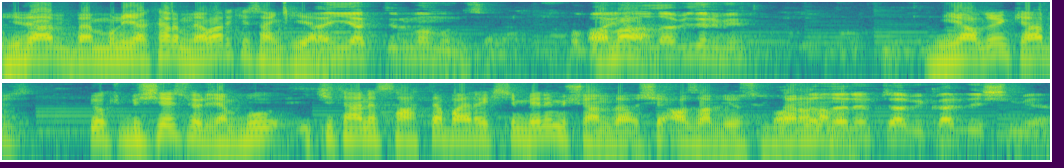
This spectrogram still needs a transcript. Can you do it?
Yine abi ben bunu yakarım. Ne var ki sanki ya? Ben yaktırmam onu sana. O bayrağı Ama- alabilir miyim? Niye alıyorsun ki abi? Yok bir şey söyleyeceğim. Bu iki tane sahte bayrak için beni mi şu anda şey azarlıyorsun? Ben anlamadım. Tabii kardeşim ya.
